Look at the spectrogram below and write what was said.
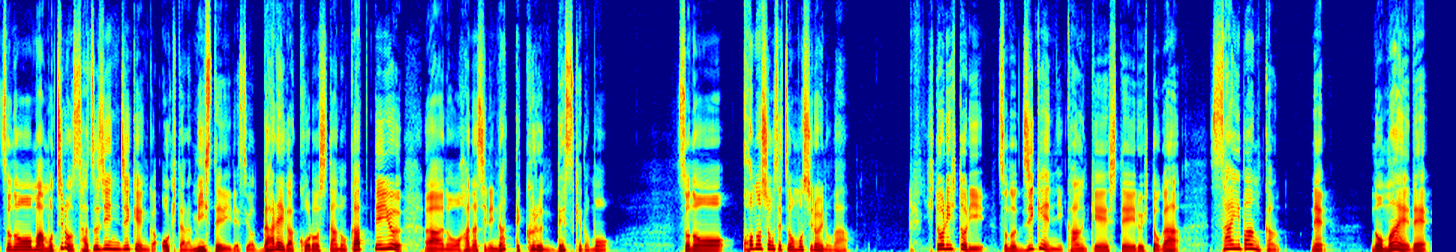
そのまあもちろん殺人事件が起きたらミステリーですよ誰が殺したのかっていうあのお話になってくるんですけどもそのこの小説面白いのが一人一人その事件に関係している人が裁判官ねの前で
